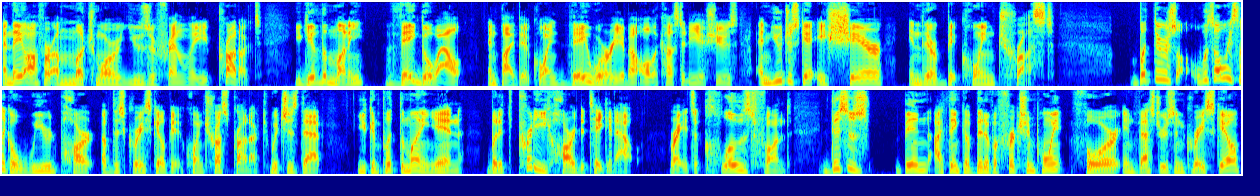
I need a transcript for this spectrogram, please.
and they offer a much more user friendly product. You give them money, they go out and buy Bitcoin, they worry about all the custody issues, and you just get a share in their Bitcoin trust. But there's was always like a weird part of this Grayscale Bitcoin Trust product, which is that you can put the money in, but it's pretty hard to take it out, right? It's a closed fund. This has been, I think, a bit of a friction point for investors in Grayscale.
